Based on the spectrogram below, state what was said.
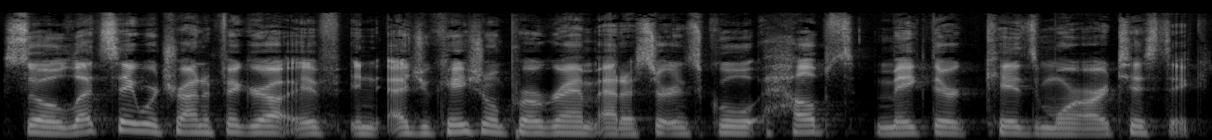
So, let's say we're trying to figure out if an educational program at a certain school helps make their kids more artistic.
